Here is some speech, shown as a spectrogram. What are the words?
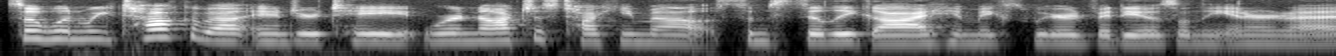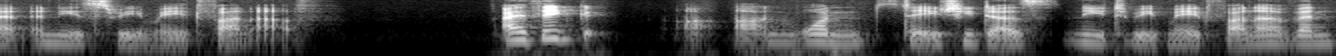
So when we talk about Andrew Tate, we're not just talking about some silly guy who makes weird videos on the internet and needs to be made fun of. I think uh, on one stage he does need to be made fun of and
